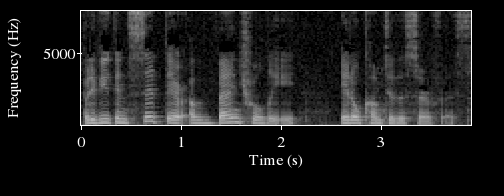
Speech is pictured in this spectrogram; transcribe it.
but if you can sit there, eventually it'll come to the surface.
